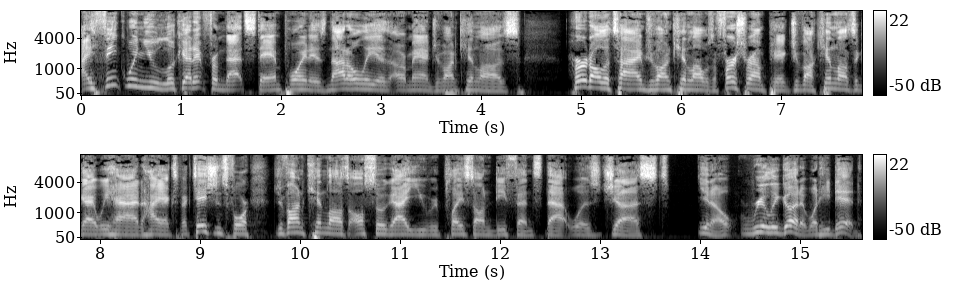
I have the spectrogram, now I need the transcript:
I think when you look at it from that standpoint, is not only is, oh man, Javon Kinlaw's heard all the time. Javon Kinlaw was a first round pick. Javon Kinlaw's a guy we had high expectations for. Javon Kinlaw is also a guy you replaced on defense that was just, you know, really good at what he did.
